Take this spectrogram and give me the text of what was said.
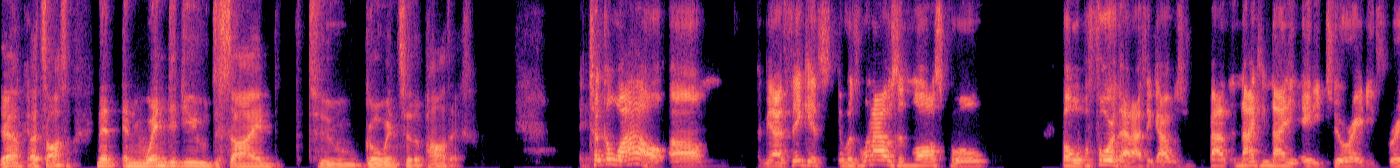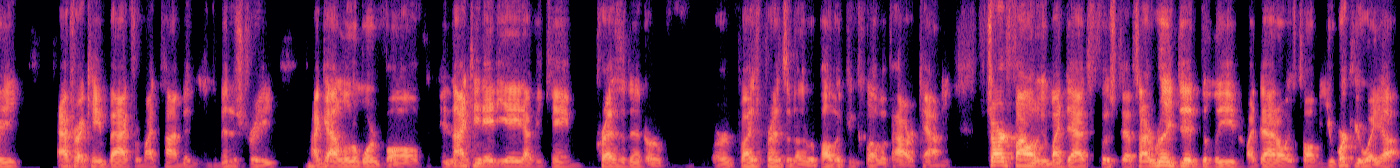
Yeah, okay. that's awesome. Then, and when did you decide to go into the politics? It took a while. Um, I mean, I think it's it was when I was in law school, but before that, I think I was about 1990, 82 or 83. After I came back from my time in, the ministry, I got a little more involved. In 1988, I became president or or vice president of the Republican Club of Howard County. Started following in my dad's footsteps. I really did believe. My dad always taught me, you work your way up.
